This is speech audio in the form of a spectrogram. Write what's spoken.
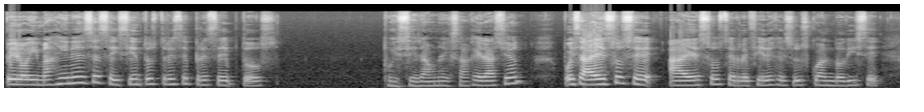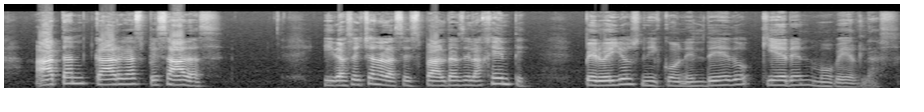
Pero imagínense 613 preceptos, pues era una exageración. Pues a eso se a eso se refiere Jesús cuando dice, "Atan cargas pesadas y las echan a las espaldas de la gente, pero ellos ni con el dedo quieren moverlas."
